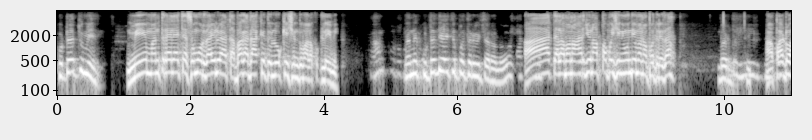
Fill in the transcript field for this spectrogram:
कुठे आहेत तुम्ही? मी मंत्रालयाच्या समोर जायलोय आता. बघा दाखवतो लोकेशन तुम्हाला कुठलंही मी. नाही नाही, कुठे द्यायचं पत्र विचारालो? हा त्याला म्हणा अर्जुन आप्पा पैसे नेऊन दे म्हणा पत्रेचा. बरं बरं ठीक. हा पाठवा.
